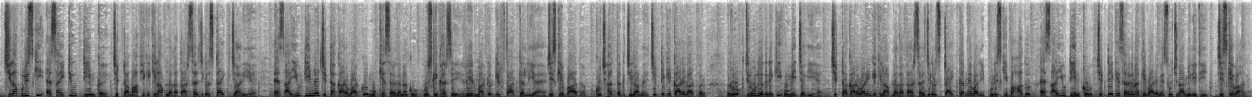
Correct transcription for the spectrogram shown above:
जिला पुलिस की एसआईटी टीम के चिट्टा माफिया के खिलाफ लगातार सर्जिकल स्ट्राइक जारी है। एसआईयू टीम ने चिट्टा कारोबार के मुख्य सरगना को उसके घर से रेड मारकर गिरफ़्तार कर लिया है, जिसके बाद अब कुछ हद तक जिला में चिट्टे के कारोबार पर रोक ज़रूर लगने की उम्मीद जगी है। चिट्टा कारोबारियों के खिलाफ लगातार सर्जिकल स्ट्राइक करने वाली पुलिस की बहादुर एसआईयू टीम को चिट्टे के सरगना के बारे में सूचना मिली थी, जिसके बाद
